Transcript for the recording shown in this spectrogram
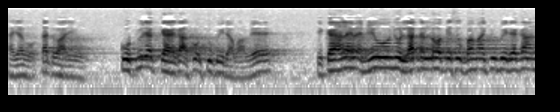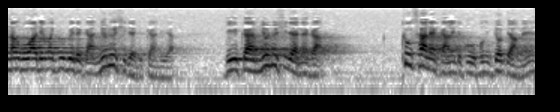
ဒါကြဖို့တတ္တဝါတွေကိုကိုပြုတဲ့ကံကကိုအကျိုးပေးတာပါပဲ ဒီကံလည်းအမျိုးမျိုးလက်တလောပြစ္စုပ္ပန်မှာကျူပေးတဲ့ကံနောက်ဘဝတွေမှာကျူပေးတဲ့ကံမျိုးမျိုးရှိတယ်ဒီကံတွေကဒီကံမျိုးမျိုးရှိတဲ့နဲ့ကထုဆတဲ့ကံလေးတခုဘုန်းကြီးပြောပြမယ်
